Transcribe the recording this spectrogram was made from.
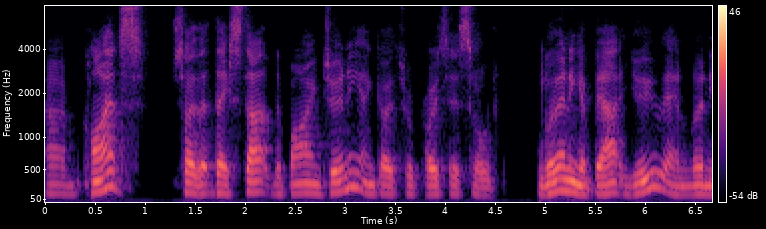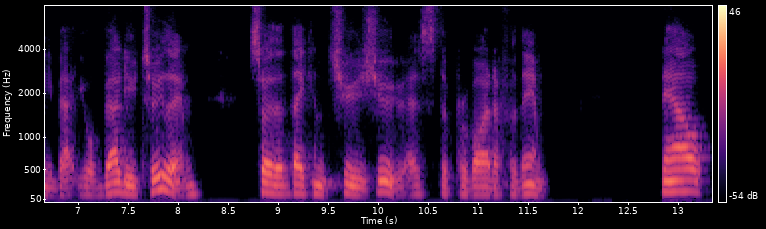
um, clients so that they start the buying journey and go through a process of learning about you and learning about your value to them so that they can choose you as the provider for them. Now,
